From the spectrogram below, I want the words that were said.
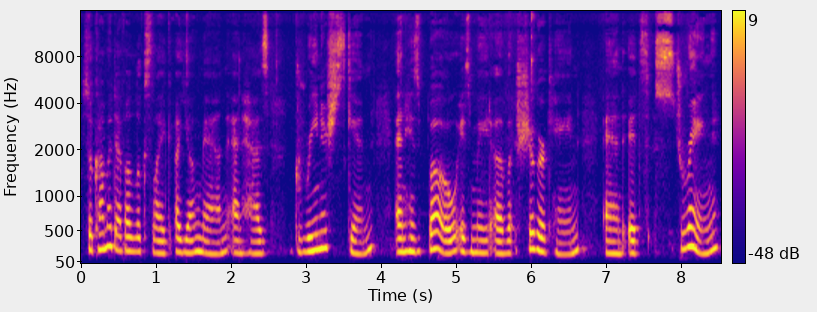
So Kamadeva looks like a young man and has greenish skin, and his bow is made of sugar cane, and its string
